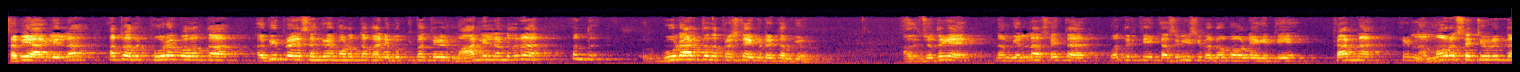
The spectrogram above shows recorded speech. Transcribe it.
ಸಭೆ ಆಗಲಿಲ್ಲ? ಅಥವಾ ಅದಕ್ಕೆ ಪೂರಕವಾದಂಥ ಅಭಿಪ್ರಾಯ ಸಂಗ್ರಹ ಮಾಡುವಂಥ ಮಾನ್ಯ ಮುಖ್ಯಮಂತ್ರಿಗಳು ಮಾಡಲಿಲ್ಲ ಅನ್ನೋದನ್ನ ಒಂದು ಗೂಢಾರ್ಥದ ಪ್ರಶ್ನೆ ಆಗಿಬಿಟ್ಟೈತೆ ನಮಗೆ ಅದ್ರ ಜೊತೆಗೆ ನಮಗೆಲ್ಲ ಸಹಿತ ಒಂದು ರೀತಿ ಕಸಬೀಸಿ ಮನೋಭಾವನೆ ಆಗೈತಿ. ಕಾರಣ, ನಮ್ಮವರ ಸಚಿವರಿಂದ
